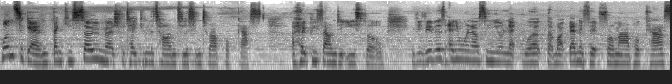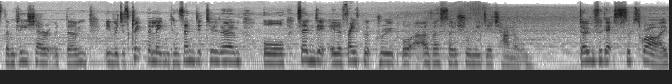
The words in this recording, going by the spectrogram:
once again, thank you so much for taking the time to listen to our podcast. I hope you found it useful. If you think there's anyone else in your network that might benefit from our podcast, then please share it with them. Either just click the link and send it to them, or send it in a Facebook group or other social media channel. Don't forget to subscribe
